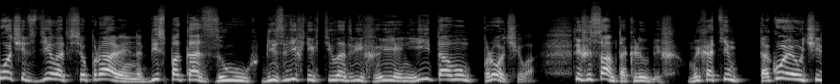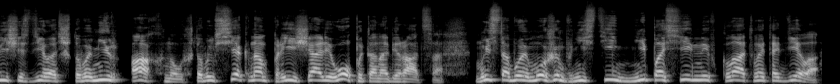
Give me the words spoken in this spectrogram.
хочет сделать все правильно, без показух, без лишних телодвижений и тому прочего. Ты же сам так любишь. Мы хотим такое училище сделать, чтобы мир ахнул, чтобы все к нам приезжали опыта набираться. Мы с тобой можем внести непосильный вклад в это дело.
